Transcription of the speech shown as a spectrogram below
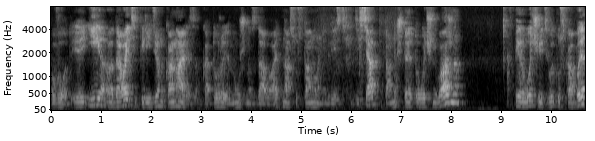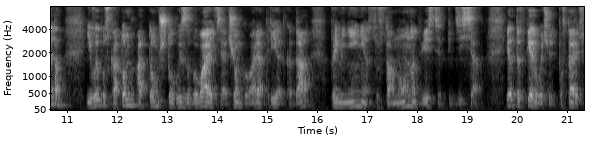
Вот. И, и э, давайте перейдем к анализам, которые нужно сдавать на Сустаноне 250, потому что это очень важно. В первую очередь выпуск об этом и выпуск о том, о том что вы забываете, о чем говорят редко, да, применение Сустанона 250. Это в первую очередь, повторюсь,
